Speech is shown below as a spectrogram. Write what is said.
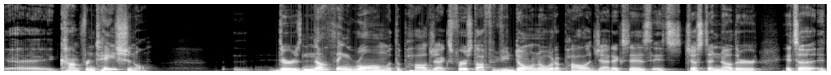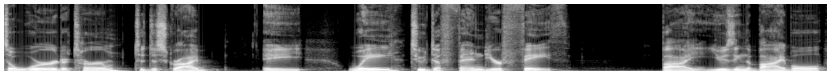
uh, confrontational. There is nothing wrong with apologetics. First off, if you don't know what apologetics is, it's just another it's a it's a word or term to describe a way to defend your faith by using the Bible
